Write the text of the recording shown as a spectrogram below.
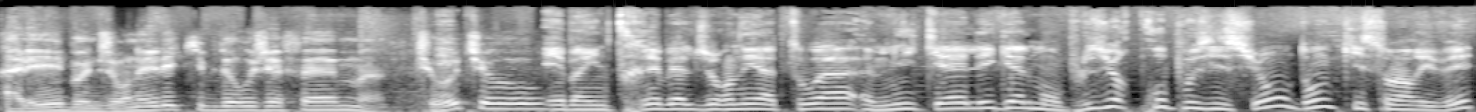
Allez, bonne journée, l'équipe de Rouge FM. Ciao, ciao. Eh ben une très belle journée à toi, Mickaël. Également plusieurs propositions donc qui sont arrivées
